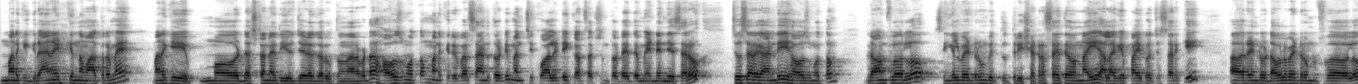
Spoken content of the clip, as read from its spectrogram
మనకి గ్రానైట్ కింద మాత్రమే మనకి డస్ట్ అనేది యూజ్ చేయడం జరుగుతుంది అనమాట హౌస్ మొత్తం మనకి రివర్ శాండ్ తోటి మంచి క్వాలిటీ కన్స్ట్రక్షన్ తోటి అయితే మెయింటైన్ చేశారు. చూసారు కాండి ఈ హౌస్ మొత్తం గ్రౌండ్ ఫ్లోర్లో single bedroom with three shutters అయితే ఉన్నాయి. అలాగే పైకి వచ్చేసరికి రెండు డబుల్ బెడ్రూమ్లో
